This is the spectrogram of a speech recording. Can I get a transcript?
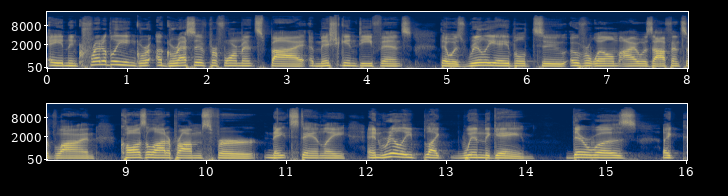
an incredibly aggressive performance by a Michigan defense that was really able to overwhelm Iowa's offensive line, cause a lot of problems for Nate Stanley, and really like win the game. There was like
